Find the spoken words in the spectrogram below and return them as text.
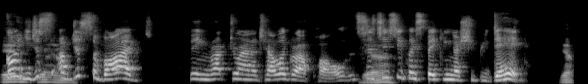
Dare God, you just dream. I've just survived being wrapped around a telegraph pole. Yeah. Statistically speaking, I should be dead. Yeah.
